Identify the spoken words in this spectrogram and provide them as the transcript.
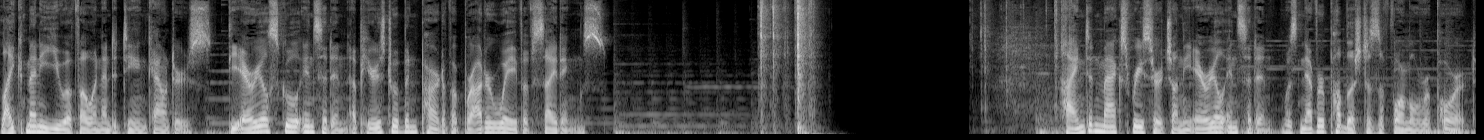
Like many UFO and entity encounters, the Ariel School incident appears to have been part of a broader wave of sightings. Hind and Mack's research on the Ariel incident was never published as a formal report.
